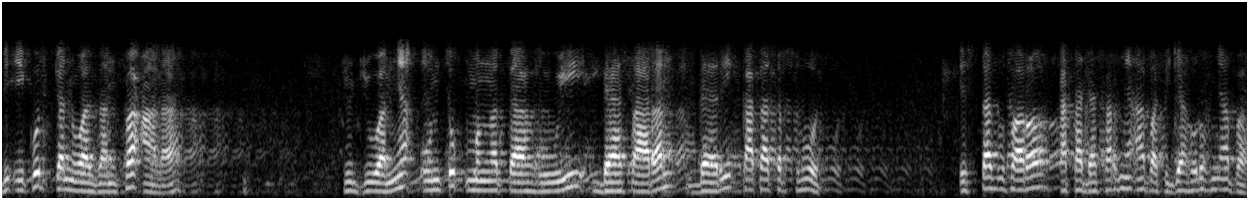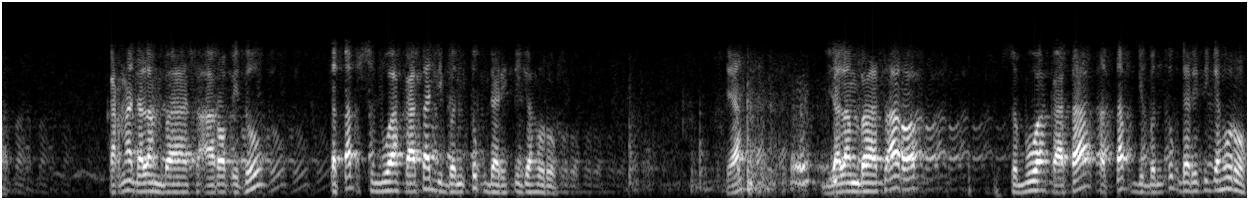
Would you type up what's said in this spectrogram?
diikutkan wazan fa'ala tujuannya untuk mengetahui dasaran dari kata tersebut. Istaghfara kata dasarnya apa? Tiga hurufnya apa? Karena dalam bahasa Arab itu tetap sebuah kata dibentuk dari tiga huruf. Ya. Dalam bahasa Arab sebuah kata tetap dibentuk dari tiga huruf.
